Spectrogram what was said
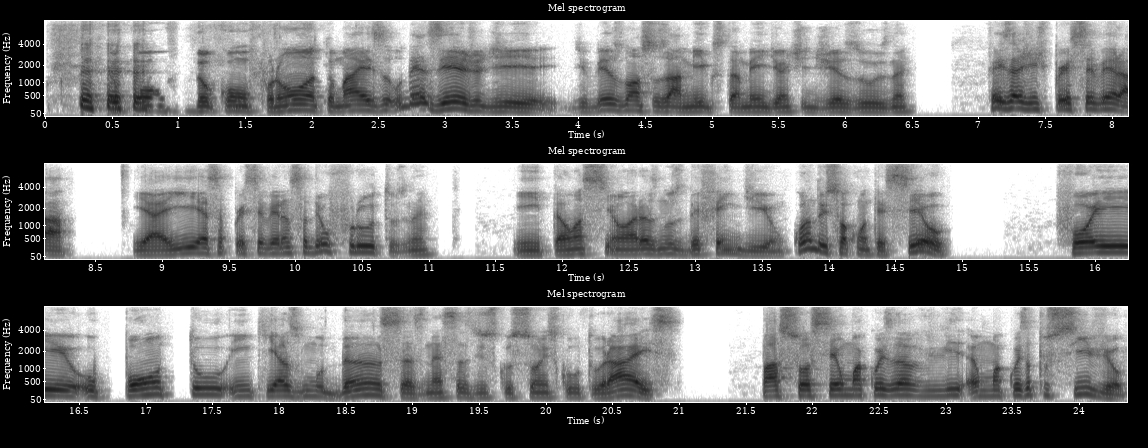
do, do, confronto, mas o desejo de, de ver os nossos amigos também diante de Jesus, né? Fez a gente perseverar. E aí essa perseverança deu frutos, né? E então as senhoras nos defendiam. Quando isso aconteceu, foi o ponto em que as mudanças nessas discussões culturais passou a ser uma coisa, uma coisa possível,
